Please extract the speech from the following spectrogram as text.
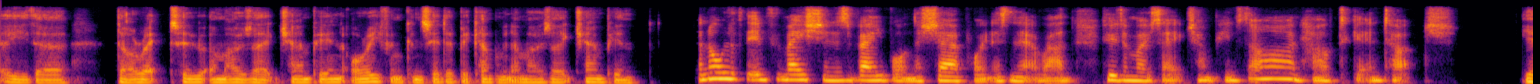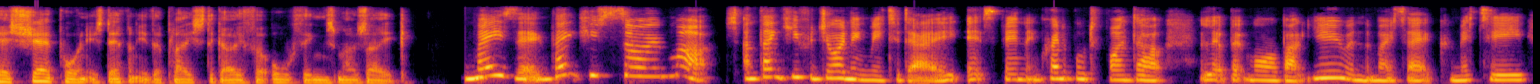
either direct to a Mosaic champion or even consider becoming a Mosaic champion. And all of the information is available on the SharePoint, isn't it, around who the Mosaic champions are and how to get in touch? Yes, SharePoint is definitely the place to go for all things Mosaic. Amazing. Thank you so much. And thank you for joining me today. It's been incredible to find out a little bit more about you and the Mosaic Committee.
